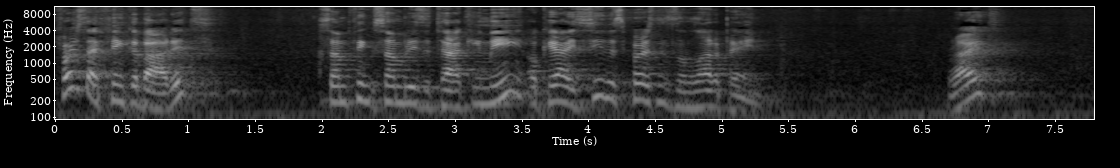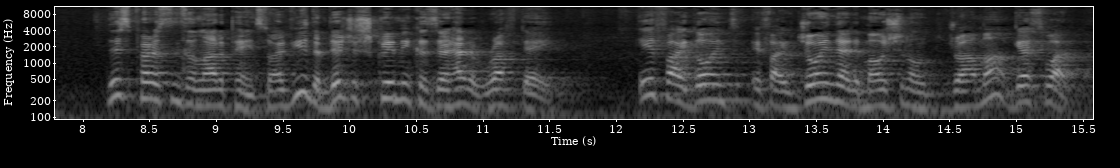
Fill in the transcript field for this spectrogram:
First, I think about it. Something, somebody's attacking me. Okay, I see this person's in a lot of pain. Right? This person's in a lot of pain. So I view them. They're just screaming because they had a rough day. If I go into, if I join that emotional drama, guess what?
